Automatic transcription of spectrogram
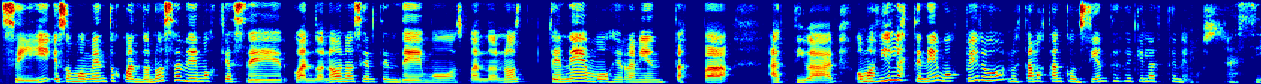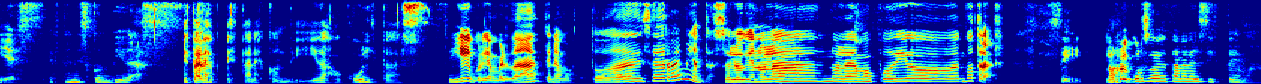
Sí, esos momentos cuando no sabemos qué hacer, cuando no nos entendemos, cuando no tenemos herramientas para activar, o más bien las tenemos, pero no estamos tan conscientes de que las tenemos. así es, están escondidas. Están, es- están escondidas, ocultas. Sí, porque en verdad tenemos todas esas herramientas, solo que no las no la hemos podido encontrar. Sí, los recursos están en el sistema.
